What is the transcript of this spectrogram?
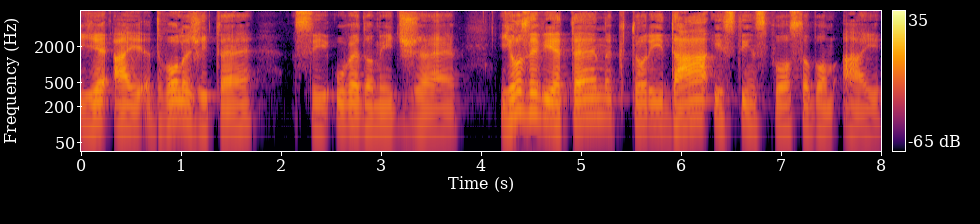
je aj dôležité si uvedomiť, že Jozef je ten, ktorý dá istým spôsobom aj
